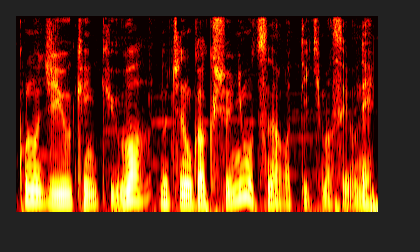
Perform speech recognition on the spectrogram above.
この自由研究は後の学習にもつながっていきますよね。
